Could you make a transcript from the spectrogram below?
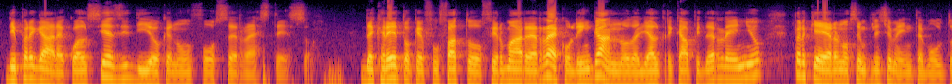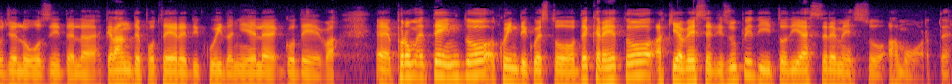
di pregare qualsiasi dio che non fosse il re stesso. Decreto che fu fatto firmare al re con l'inganno dagli altri capi del regno perché erano semplicemente molto gelosi del grande potere di cui Daniele godeva, eh, promettendo quindi questo decreto a chi avesse disubbidito di essere messo a morte.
